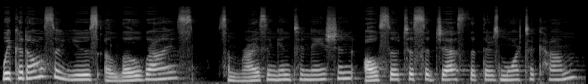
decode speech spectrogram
We could also use a low rise, some rising intonation, also to suggest that there's more to come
